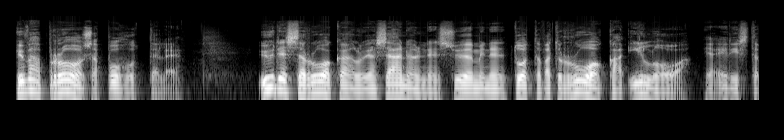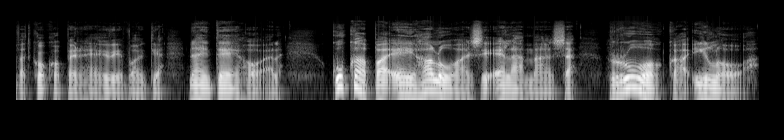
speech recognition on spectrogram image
Hyvä proosa puhuttelee. Yhdessä ruokailu ja säännöllinen syöminen tuottavat ruokailoa ja edistävät koko perheen hyvinvointia, näin THL. Kukapa ei haluaisi elämäänsä ruokailoa,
